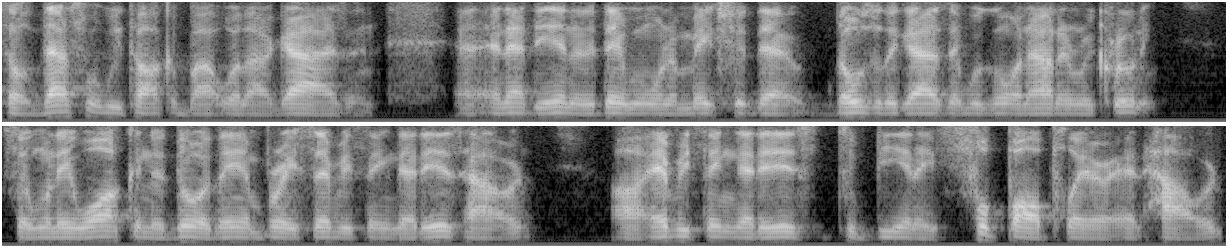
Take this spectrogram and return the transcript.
So that's what we talk about with our guys, and and at the end of the day, we want to make sure that those are the guys that we're going out and recruiting. So when they walk in the door, they embrace everything that is Howard, uh, everything that is to being a football player at Howard,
